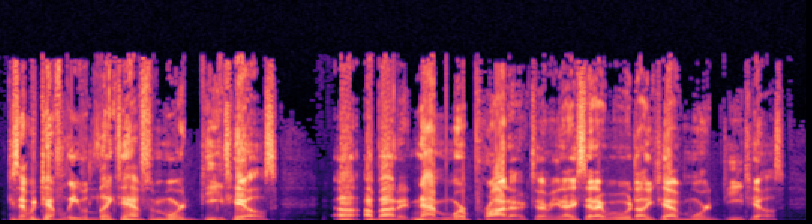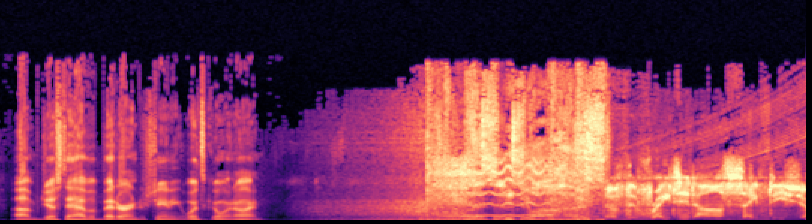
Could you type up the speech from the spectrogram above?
because I would definitely would like to have some more details uh, about it, not more product. I mean, I said I would like to have more details um, just to have a better understanding of what's going on. Listen to our host of the Rated R Safety Show.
